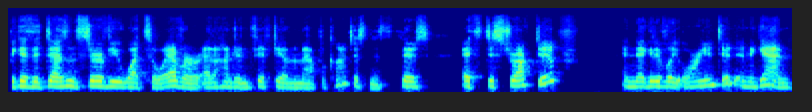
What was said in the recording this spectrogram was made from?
because it doesn't serve you whatsoever at 150 on the map of consciousness. There's it's destructive and negatively oriented. And again,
